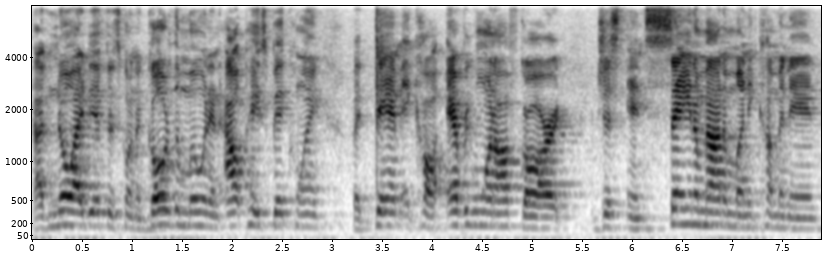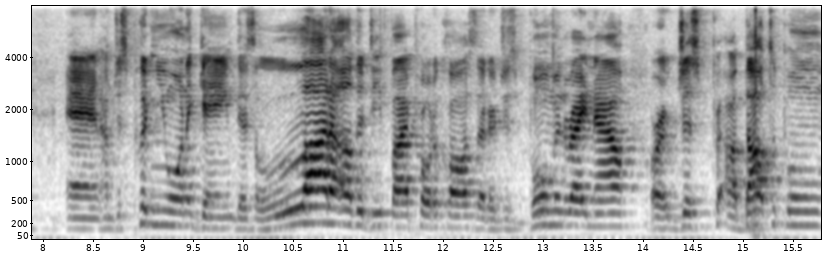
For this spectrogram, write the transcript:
I have no idea if it's going to go to the moon and outpace Bitcoin. But damn, it caught everyone off guard. Just insane amount of money coming in. And I'm just putting you on a game. There's a lot of other DeFi protocols that are just booming right now or just about to boom.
